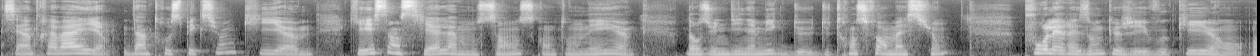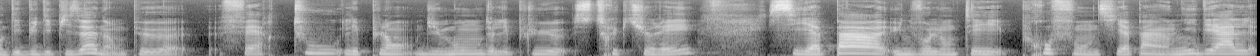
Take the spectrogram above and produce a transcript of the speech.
C'est un travail d'introspection qui, euh, qui, est essentiel à mon sens quand on est euh, dans une dynamique de, transformation pour les raisons que j'ai évoquées en, début d'épisode. On peut euh, faire tous les plans du monde les plus structurés. S'il n'y a pas une volonté profonde, s'il n'y a pas un idéal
